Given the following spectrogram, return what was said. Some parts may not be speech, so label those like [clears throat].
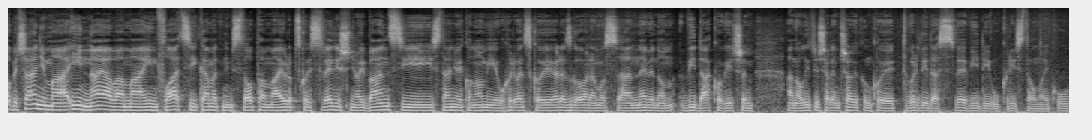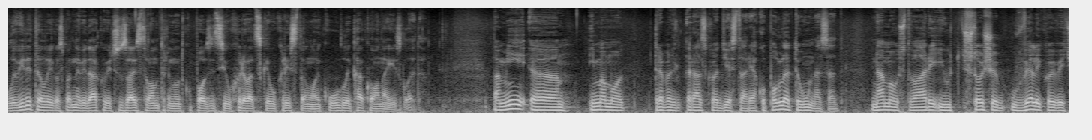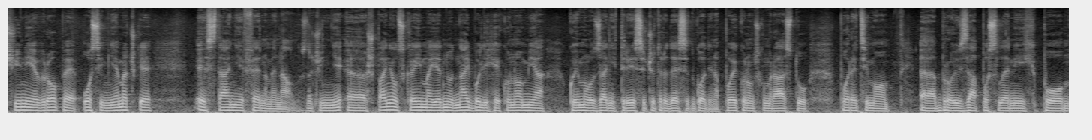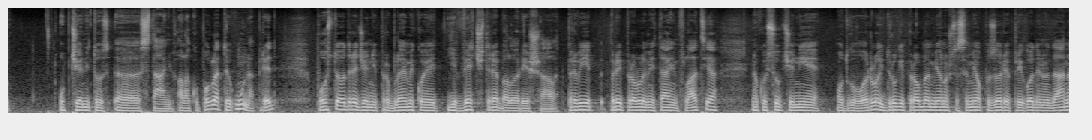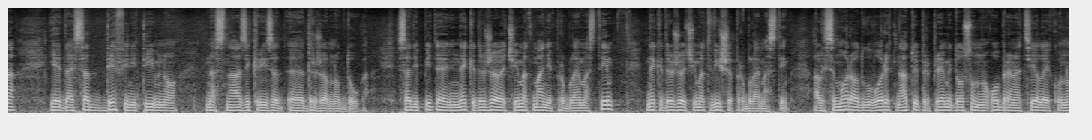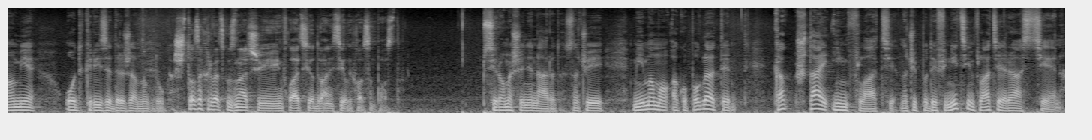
Obećanjima i najavama, inflaciji, kamatnim stopama, Europskoj središnjoj banci i stanju ekonomije u Hrvatskoj razgovaramo sa Nevenom Vidakovićem, analitičarem, čovjekom koji tvrdi da sve vidi u kristalnoj kugli. Vidite li, gospodine Vidakoviću, zaista u ovom trenutku poziciju Hrvatske u kristalnoj kugli, kako ona izgleda? Pa mi e, imamo, treba razlikovati dvije stvari. Ako pogledate unazad, nama u stvari i što više u velikoj većini Europe, osim Njemačke, e, stanje je fenomenalno. Znači, e, Španjolska ima jednu od najboljih ekonomija koje je imalo zadnjih 30-40 godina po ekonomskom rastu, po recimo e, broju zaposlenih, po općenito stanju. Ali ako pogledate unaprijed, postoje određeni problemi koje je već trebalo rješavati. Prvi, problem je ta inflacija na koju se uopće nije odgovorilo i drugi problem je ono što sam ja upozorio prije godinu dana je da je sad definitivno na snazi kriza e, državnog duga. Sad je pitanje, neke države će imati manje problema s tim, neke države će imati više problema s tim. Ali se mora odgovoriti na to i pripremiti doslovno obrana cijele ekonomije od krize državnog duga. Što za Hrvatsku znači inflacija od 12,8%? Siromašenje naroda. Znači, mi imamo, ako pogledate šta je inflacija? Znači, po definiciji inflacija je rast cijena.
